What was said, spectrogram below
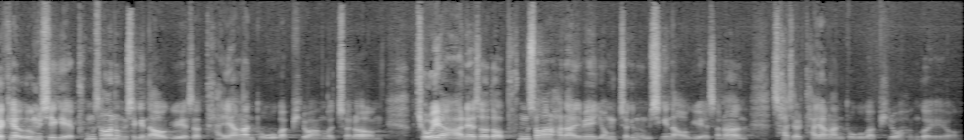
그렇게 음식이 풍성한 음식이 나오기 위해서 다양한 도구가 필요한 것처럼 교회 안에서도 풍성한 하나님의 영적인 음식이 나오기 위해서는 사실 다양한 도구가 필요한 거예요.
